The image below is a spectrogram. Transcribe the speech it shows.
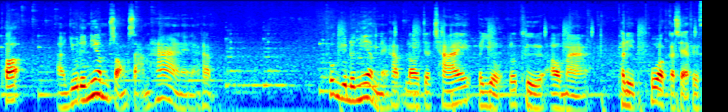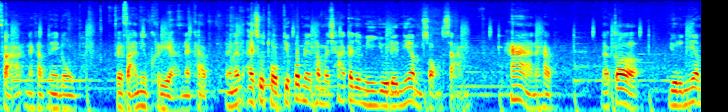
เพราะอ่ายูเรเนียม 235เนี่ยนะครับพวกยูเรเนียมนะครับเราจะใช้ประโยชน์ก็คือเอามาผลิตพวกกระแสไฟฟ้านะครับในโรงไฟฟ้านิวเคลียร์นะครับดังนั้นไอโซโทปที่พบในธรรมชาติก็จะมียูเรเนียม 235 นะครับ แล้วก็ยูเรเนียม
